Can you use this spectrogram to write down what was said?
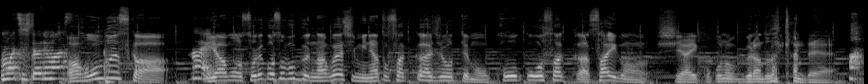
お待ちしております。あ本当ですか？はい、いやもうそれこそ僕名古屋市港サッカー場ってもう高校サッカー最後の試合ここのグラウンドだったんで。あ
